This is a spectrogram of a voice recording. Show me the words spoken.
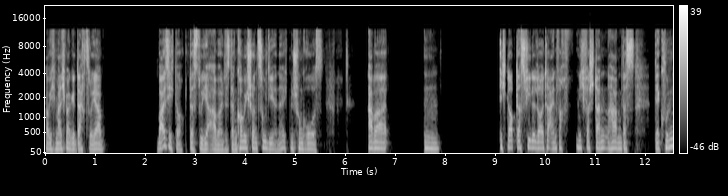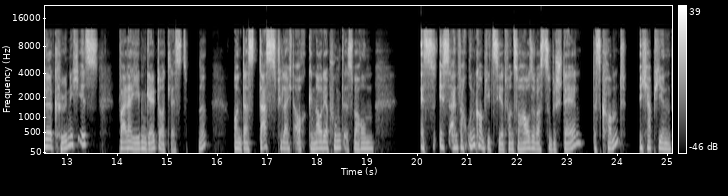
habe ich manchmal gedacht so: „Ja, weiß ich doch, dass du hier arbeitest, dann komme ich schon zu dir, ne? Ich bin schon groß.“ Aber, hm ich glaube, dass viele Leute einfach nicht verstanden haben, dass der Kunde König ist, weil er jedem Geld dort lässt, ne? Und dass das vielleicht auch genau der Punkt ist, warum es ist einfach unkompliziert, von zu Hause was zu bestellen. Das kommt. Ich habe hier 'n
